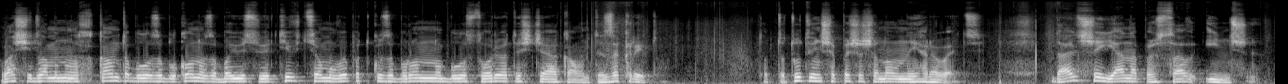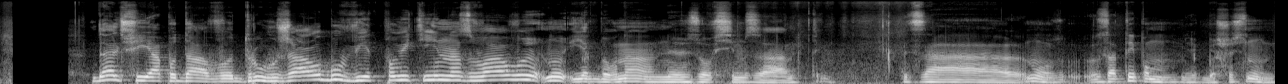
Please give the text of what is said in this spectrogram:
Ваші два минулих аккаунта було заблоковано за боюсь віртів. В цьому випадку заборонено було створювати ще аккаунти. Закрито. Тобто тут він ще пише шановний гравець. Далі я написав інше. Далі я подав другу жалобу, відповідь її назвав. Ну, якби вона не зовсім за тим. За ну, за типом, якби щось ну,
